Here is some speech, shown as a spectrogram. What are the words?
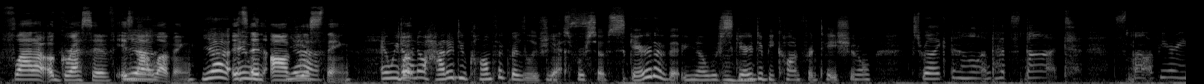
flat out aggressive is Yeah. not loving. yeah It's an obvious yeah. thing. And we But- don't know how to do conflict resolution because Yes. Mm-hmm. we're so scared of it. You know, we're scared to be confrontational because we're like, oh, that's not, it's not very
